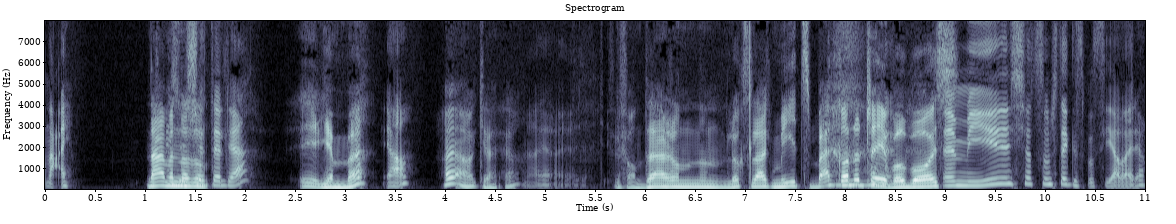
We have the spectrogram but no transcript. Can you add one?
Nei. Nei, men Spiser du kjøtt hele tida? Hjemme? Ja. Ja, ja, ok. Ja. Ja, ja, ja. Fy faen, det er sånn Looks like meat's back on the table, boys. Det er mye kjøtt som stekes på sida der, ja.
